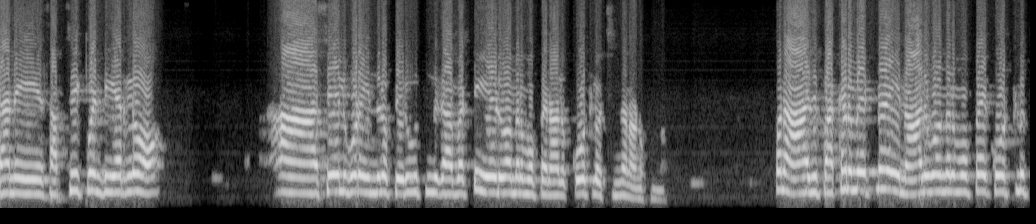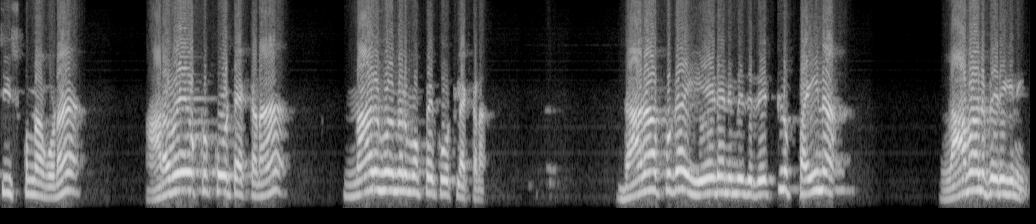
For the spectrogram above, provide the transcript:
దాని సబ్సిక్వెంట్ ఇయర్లో ఆ సేల్ కూడా ఇందులో పెరుగుతుంది కాబట్టి ఏడు వందల ముప్పై నాలుగు కోట్లు వచ్చిందని అనుకున్నాం. కానీ అది పక్కన పెట్టిన ఈ నాలుగు వందల ముప్పై కోట్లు తీసుకున్నా కూడా అరవై ఒక్క కోటి ఎక్కడ? నాలుగు వందల ముప్పై కోట్లు ఎక్కడ? దాదాపుగా ఏడెనిమిది రెట్లు పైన లాభాలు పెరిగినాయి.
